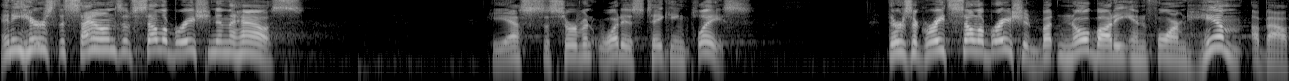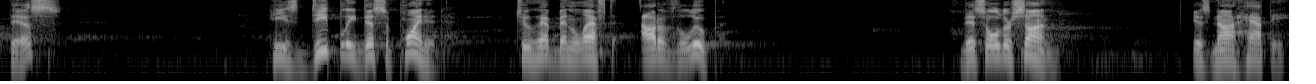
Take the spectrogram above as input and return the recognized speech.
and he hears the sounds of celebration in the house. He asks the servant what is taking place. There's a great celebration, but nobody informed him about this. He's deeply disappointed to have been left out of the loop. This older son is not happy.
